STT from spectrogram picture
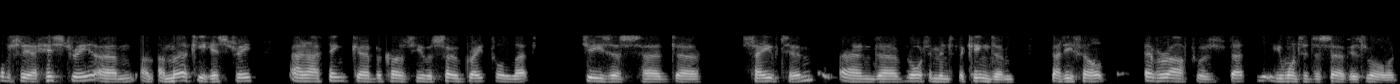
obviously a history, um, a, a, murky history, and I think uh, because he was so grateful that Jesus had saved him and brought him into the kingdom, that he felt ever afterwards that he wanted to serve his Lord.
